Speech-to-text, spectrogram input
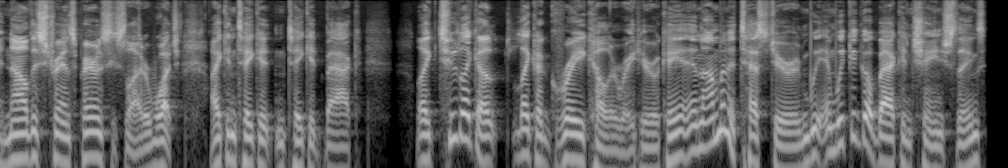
And now this transparency slider, watch, I can take it and take it back like to like a like a gray color right here, okay? And I'm going to test here and we and we could go back and change things.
